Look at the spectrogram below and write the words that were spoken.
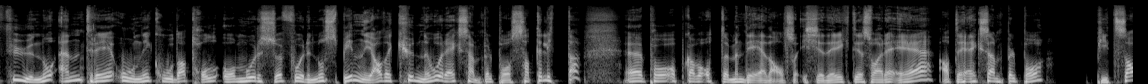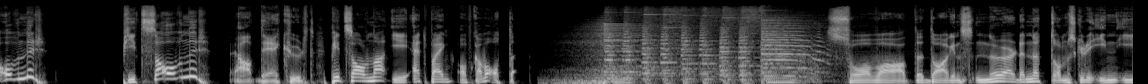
Funo N3 Oni Koda 12 og Morsø Forno Spinn, ja det kunne vært eksempel på satellitter eh, på oppgave åtte, men det er det altså ikke. Det riktige svaret er at det er eksempel på pizzaovner. Pizzaovner! Ja, det er kult. Pizzaovner i ett poeng, oppgave åtte. Så var det dagens nerdenøtt om skulle inn i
